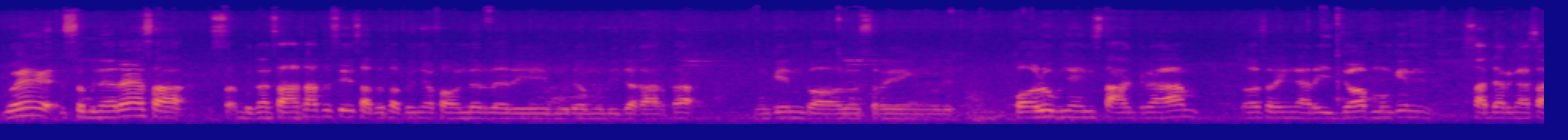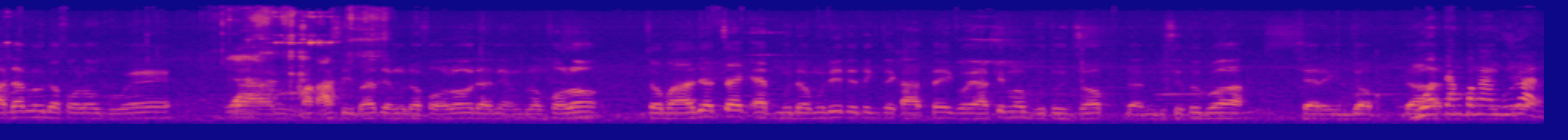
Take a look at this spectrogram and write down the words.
gue sebenarnya sa- sa- bukan salah satu sih. Satu-satunya founder dari Muda Mudi Jakarta. Mungkin kalau lu sering kalau lu punya Instagram, lo sering nyari job, mungkin sadar nggak sadar lu udah follow gue. Ya. Dan makasih banget yang udah follow dan yang belum follow coba aja cek at mudamudi titik JKT gue yakin lo butuh job dan di situ gue sharing job dan buat yang pengangguran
